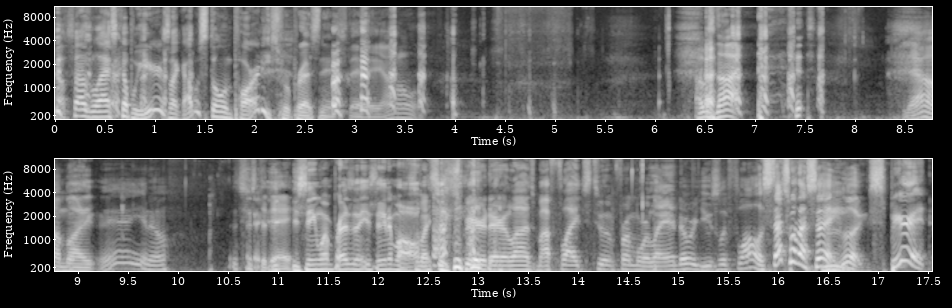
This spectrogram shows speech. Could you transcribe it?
outside of the last couple of years, like I was throwing parties for President's Day. I don't." I was not. Now I'm like, eh, you know, it's just a day. you seen one president, you seen them all. Somebody said Spirit Airlines. My flights to and from Orlando are usually flawless. That's what I say. Look, Spirit.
